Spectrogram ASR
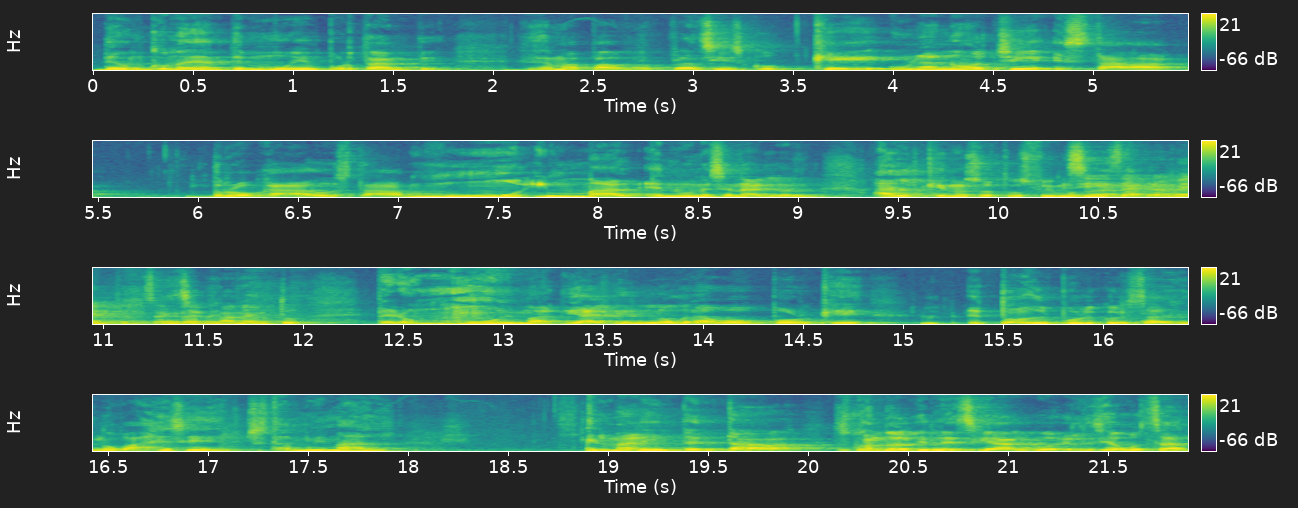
de un comediante muy importante que se llama Pablo Francisco que una noche estaba drogado, estaba muy mal en un escenario al que nosotros fuimos Sí, a en Sacramento, en en Sacramento. Sacramento, pero muy mal. Y alguien lo grabó porque eh, todo el público le estaba diciendo, bájese, está muy mal. El man intentaba, entonces cuando alguien le decía algo, él decía, what's that,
